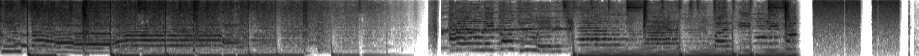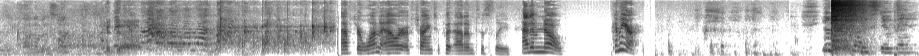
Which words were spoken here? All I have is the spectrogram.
can fly. I only call you when it's half past, but the only time. Good job. After one hour of trying to put Adam to sleep. Adam, no. Come here. You're so stupid.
